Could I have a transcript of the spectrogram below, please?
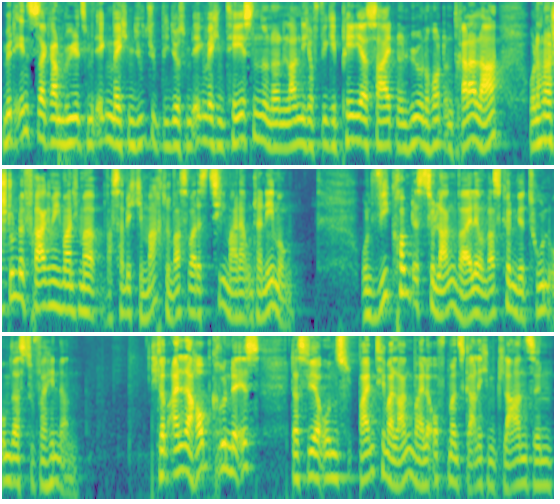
mit Instagram Reels, mit irgendwelchen YouTube-Videos, mit irgendwelchen Thesen und dann lande ich auf Wikipedia-Seiten und Hü und Hot und tralala. Und nach einer Stunde frage ich mich manchmal, was habe ich gemacht und was war das Ziel meiner Unternehmung? Und wie kommt es zu Langweile und was können wir tun, um das zu verhindern? Ich glaube, einer der Hauptgründe ist, dass wir uns beim Thema Langweile oftmals gar nicht im Klaren sind,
